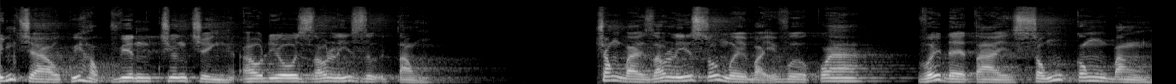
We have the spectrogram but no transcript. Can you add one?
Kính chào quý học viên chương trình audio giáo lý dự tòng. Trong bài giáo lý số 17 vừa qua với đề tài sống công bằng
